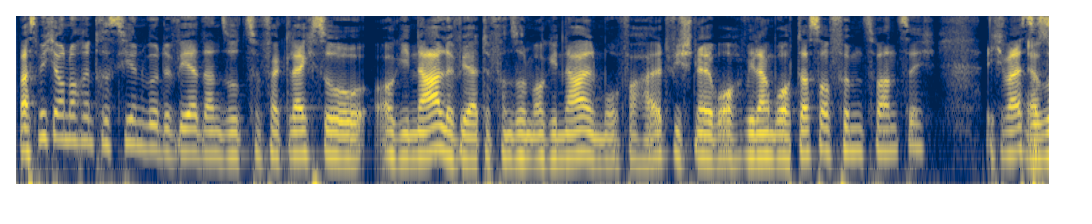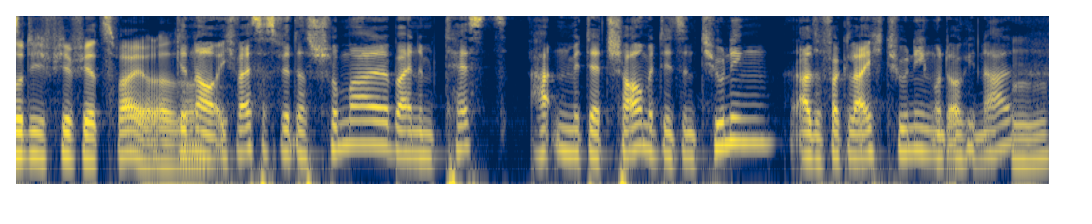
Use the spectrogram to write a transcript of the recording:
Was mich auch noch interessieren würde, wäre dann so zum Vergleich so originale Werte von so einem originalen Mofa halt. Wie schnell braucht, wie lange braucht das auf 25? Ich weiß, Ja, dass, so die 442 oder so. genau, ich weiß, dass wir das schon mal bei einem Test hatten mit der Chow, mit diesem Tuning, also Vergleich Tuning und Original. Mhm.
